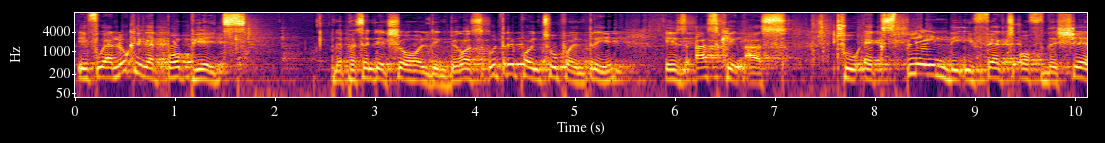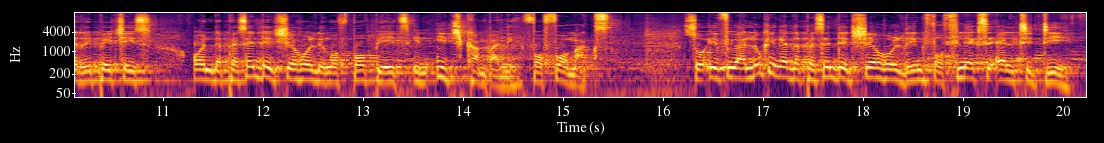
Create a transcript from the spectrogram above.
If we are looking at Bob Yates, the percentage shareholding because U3.2.3 is asking us to explain the effect of the share repurchase on the percentage shareholding of Bob Yates in each company for 4 marks. So if we are looking at the percentage shareholding for Flex Ltd,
